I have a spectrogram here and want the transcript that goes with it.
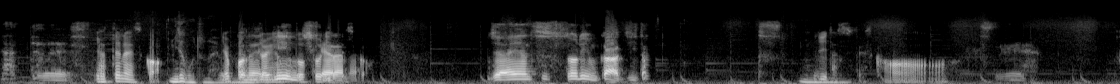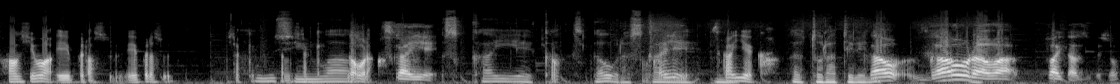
やってないです。やってないですか？見たことないわやっぱねジャイアントストリームですか？ジャイアンツストリームか、ジータスうんジータスですか？阪神は A プラス、A プラスでしたっけ？阪神はけガオラか。スカイ A。スカイエーか。ガオラスカイエー。スカイ A か。うんあとトラテレね。ガオガオラはファイターズでしょ？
